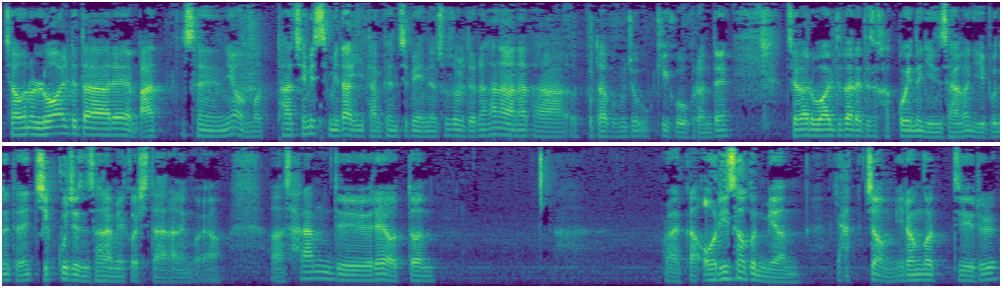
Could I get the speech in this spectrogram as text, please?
자, 오늘 로알드 달의 맛은요, 뭐 다 재밌습니다. 이 단편집에 있는 소설들은 하나하나 다 보다 보면 좀 웃기고 그런데 제가 로알드 달에 대해서 갖고 있는 인상은 이분은 대단히 짓궂은 사람일 것이다라는 거예요. 어, 사람들의 어떤 뭐랄까 어리석은 면, 약점 이런 것들을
